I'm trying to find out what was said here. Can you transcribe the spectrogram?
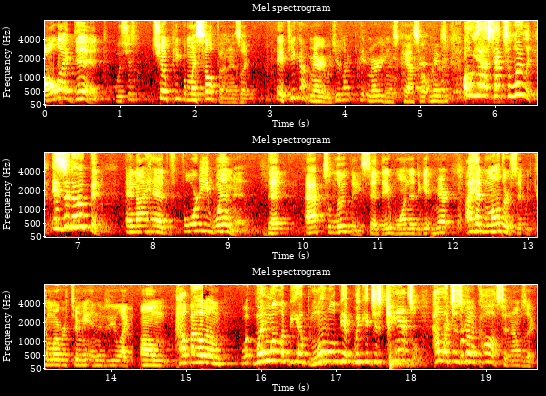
all I did was just show people my cell phone. And I was like, hey, if you got married, would you like to get married in this castle? And they was like, oh, yes, absolutely. Is it open? And I had 40 women that absolutely said they wanted to get married. I had mothers that would come over to me and they'd be like, um, how about, um, when will it be open? When will it be open? We could just cancel. How much is it going to cost? And I was like,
